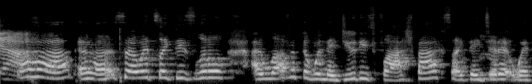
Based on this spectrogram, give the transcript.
Yeah. Uh-huh, uh-huh. So it's like these little. I love it that when they do these flashbacks, like they did it with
